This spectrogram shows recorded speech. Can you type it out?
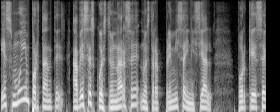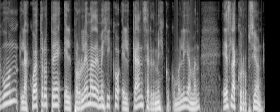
es muy importante a veces cuestionarse nuestra premisa inicial, porque según la 4T, el problema de México, el cáncer de México, como le llaman, es la corrupción,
